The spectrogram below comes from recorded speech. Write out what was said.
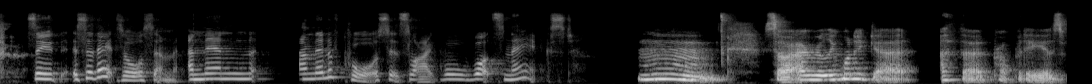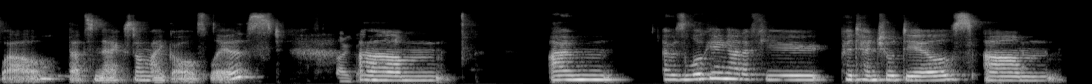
so so that's awesome. And then and then of course it's like, well, what's next? Mm. So I really want to get a third property as well. That's next on my goals list. So um, I'm I was looking at a few potential deals. Um,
